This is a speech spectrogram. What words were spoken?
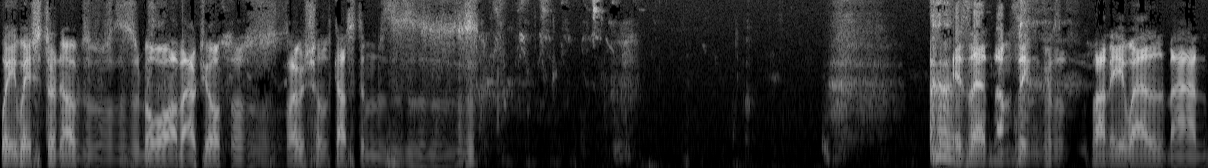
We wish to know more about your social customs. Is there something funny? Well, man.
